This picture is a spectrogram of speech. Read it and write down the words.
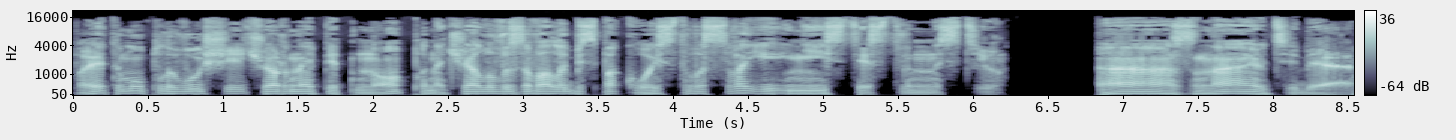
поэтому плывущее черное пятно поначалу вызывало беспокойство своей неестественностью. «А, знаю тебя».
